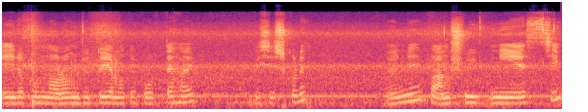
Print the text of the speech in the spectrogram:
এই রকম নরম জুতোই আমাকে পরতে হয়, বিশেষ করে। ওই জন্যে পামশুই নিয়ে এসছি।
